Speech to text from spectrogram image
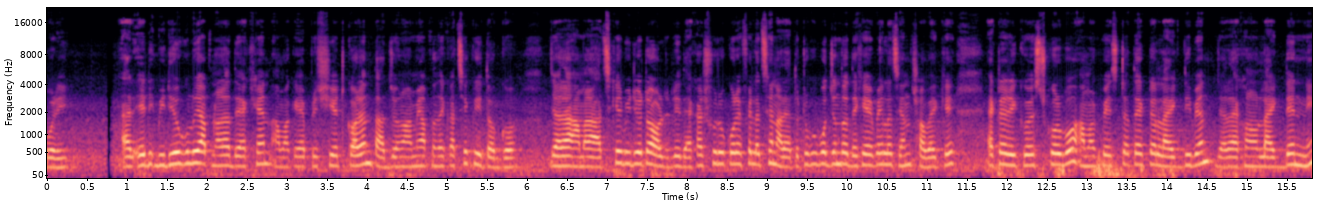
করি। আর এই ভিডিওগুলোই আপনারা দেখেন, আমাকে অ্যাপ্রিসিয়েট করেন, তার জন্য আমি আপনাদের কাছে কৃতজ্ঞ। যারা আমার আজকের ভিডিওটা অলরেডি দেখা শুরু করে ফেলেছেন আর এতটুকু পর্যন্ত দেখে ফেলেছেন, সবাইকে একটা রিকোয়েস্ট করব। আমার পেজটাতে একটা লাইক দিবেন, যারা এখনও লাইক দেননি।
